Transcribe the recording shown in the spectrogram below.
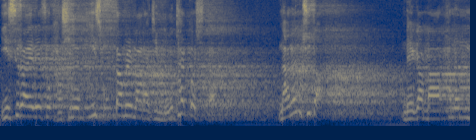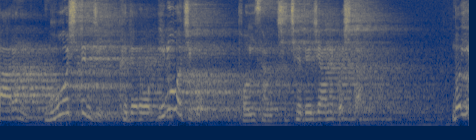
이스라엘에서 다시는 이 속담을 말하지 못할 것이다. 나는 주다. 내가 하는 말은 무엇이든지 그대로 이루어지고 더 이상 지체되지 않을 것이다. 너희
